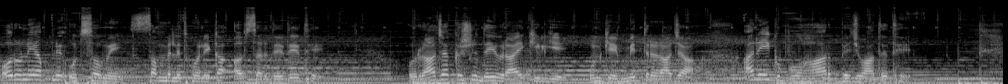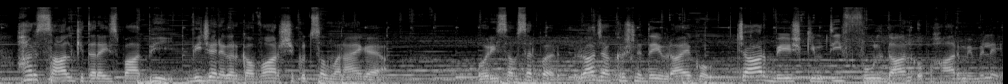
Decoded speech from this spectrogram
और उन्हें अपने उत्सव में सम्मिलित होने का अवसर देते थे। और राजा कृष्णदेव राय के लिए उनके मित्र राजा अनेक उपहार भिजवाते थे। हर साल की तरह इस बार भी विजयनगर का वार्षिक उत्सव मनाया गया। और इस अवसर पर राजा कृष्णदेव राय को चार बेशकीमती फूलदान उपहार में मिले।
